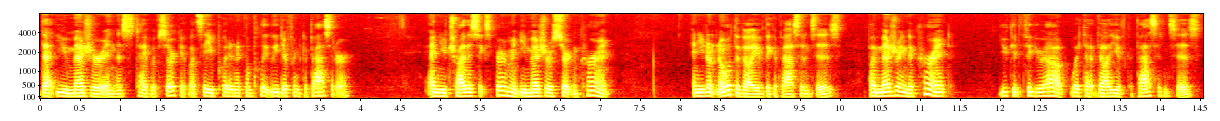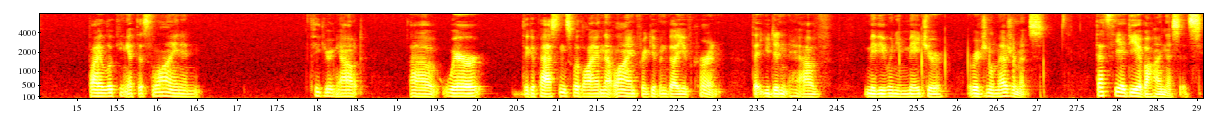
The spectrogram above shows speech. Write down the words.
that you measure in this type of circuit. Let's say you put in a completely different capacitor and you try this experiment, you measure a certain current, and you don't know what the value of the capacitance is, by measuring the current, you could figure out what that value of capacitance is by looking at this line and figuring out uh, where the capacitance would lie on that line for a given value of current that you didn't have maybe when you made your original measurements. That's the idea behind this. It's,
